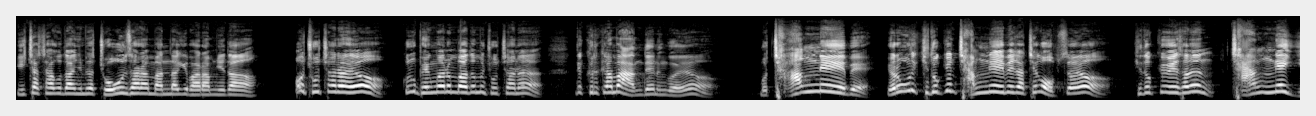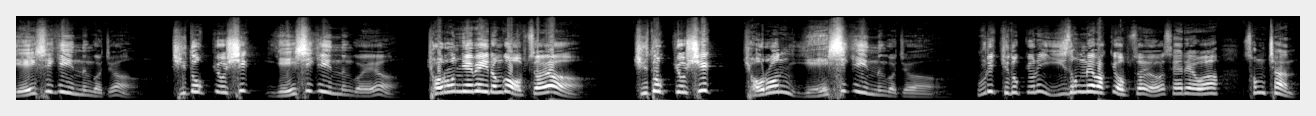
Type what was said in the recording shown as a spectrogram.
이차 타고 다니면서 좋은 사람 만나기 바랍니다. 어 좋잖아요. 그리고 100만 원 받으면 좋잖아. 근데 그렇게 하면 안 되는 거예요. 뭐 장례 예배. 여러분 우리 기독교는 장례 예배 자체가 없어요. 기독교에서는 장례 예식이 있는 거죠. 기독교식 예식이 있는 거예요. 결혼 예배 이런 거 없어요. 기독교식 결혼 예식이 있는 거죠. 우리 기독교는 이성례밖에 없어요. 세례와 성찬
